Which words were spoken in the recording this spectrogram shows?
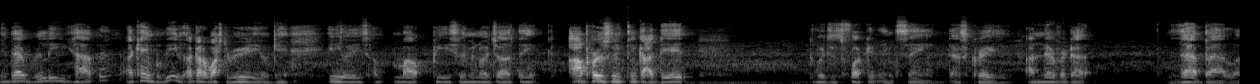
did that really happen? I can't believe it. I gotta watch the video again. Anyways, I'm out. Peace. Let me know what y'all think. I personally think I did, which is fucking insane. That's crazy. I never got that bad luck.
